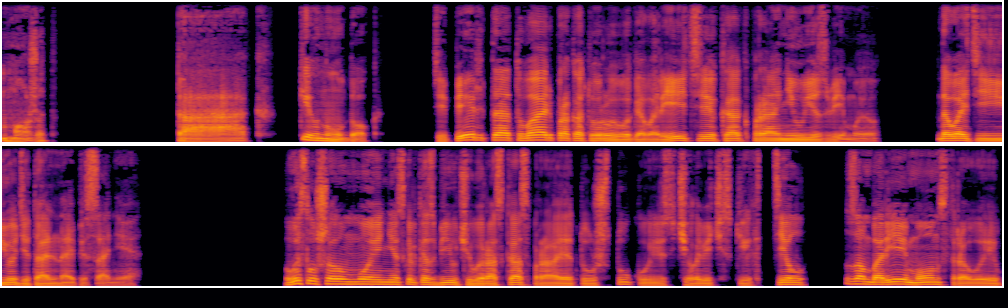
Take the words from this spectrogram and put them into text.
может». «Так», — кивнул док. «Теперь та тварь, про которую вы говорите, как про неуязвимую. Давайте ее детальное описание». Выслушав мой несколько сбивчивый рассказ про эту штуку из человеческих тел, зомбарей, монстров и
